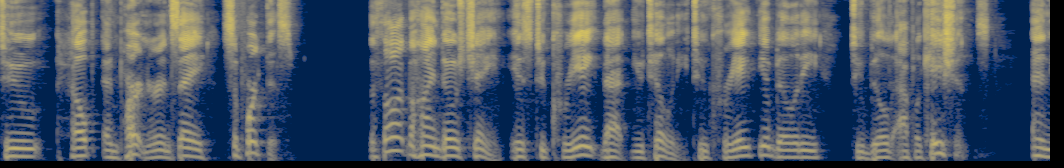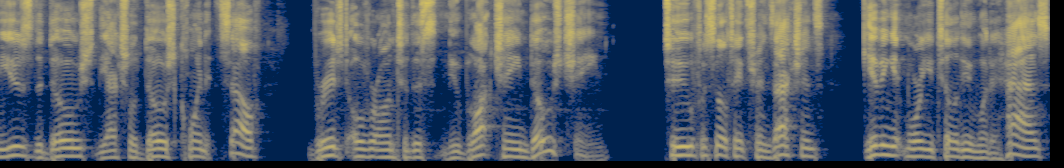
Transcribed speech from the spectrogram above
to help and partner and say, support this. The thought behind Doge Chain is to create that utility, to create the ability to build applications and use the Doge, the actual Doge coin itself, bridged over onto this new blockchain, Doge chain, to facilitate transactions, giving it more utility than what it has.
